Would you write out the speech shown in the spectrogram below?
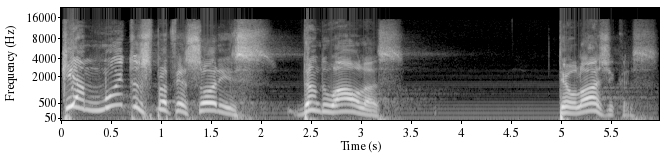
que há muitos professores dando aulas teológicas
